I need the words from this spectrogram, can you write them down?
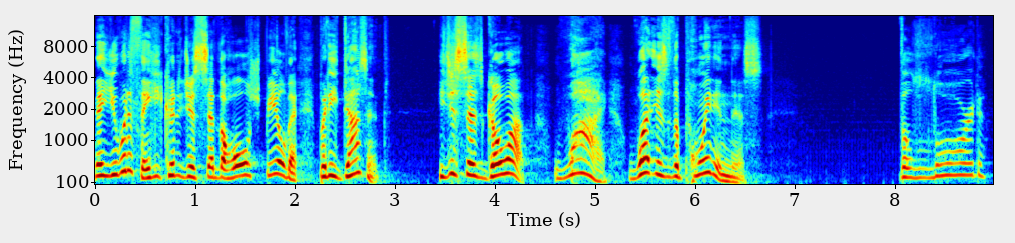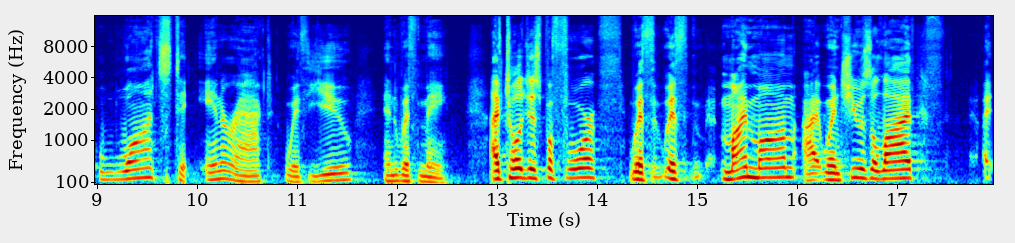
Now, you would have think he could have just said the whole spiel then, but he doesn't. He just says, Go up. Why? What is the point in this? The Lord wants to interact with you and with me. I've told you this before with, with my mom, I, when she was alive, I,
